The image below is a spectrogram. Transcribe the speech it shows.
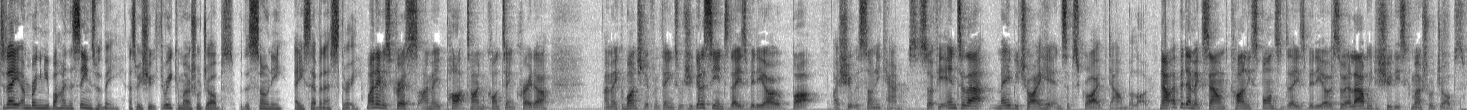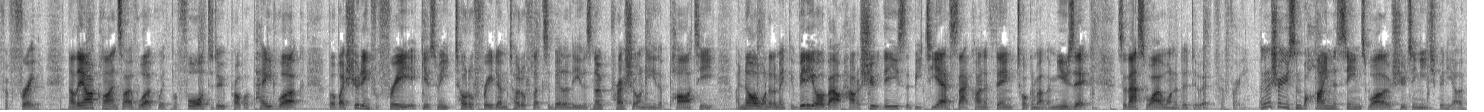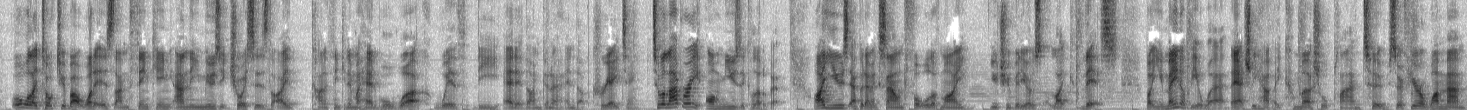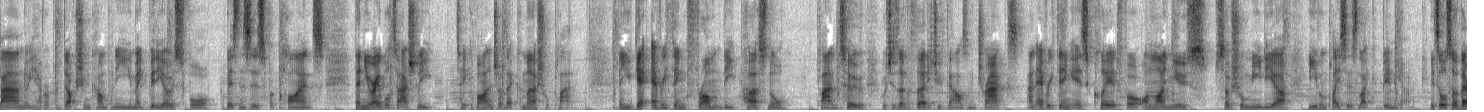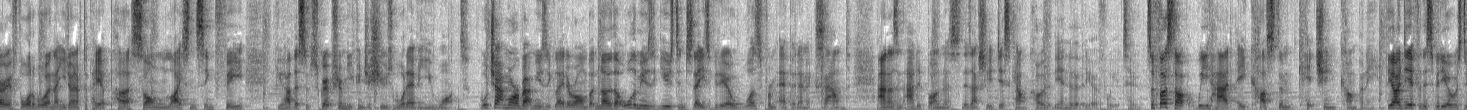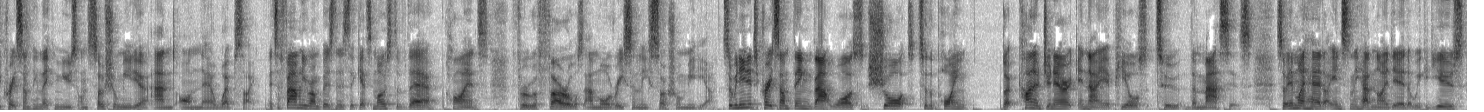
Today I'm bringing you behind the scenes with me as we shoot three commercial jobs with the Sony a7S III. My name is Chris, I'm a part-time content creator. I make a bunch of different things which you're going to see in today's video, but I shoot with Sony cameras. So if you're into that, maybe try hitting subscribe down below. Now Epidemic Sound kindly sponsored today's video, so it allowed me to shoot these commercial jobs for free. Now they are clients that I've worked with before to do proper paid work, but by shooting for free, it gives me total freedom, total flexibility. There's no pressure on either party. I know I wanted to make a video about how to shoot these, the BTS, that kind of thing, talking about the music. So that's why I wanted to do it for free. I'm gonna show you some behind the scenes while I was shooting each video, or while I talk to you about what it is that I'm thinking and the music choices that I kind of thinking in my head will work with the edit that I'm gonna end up creating. To elaborate on music a little bit, I use Epidemic Sound for all of my YouTube videos like this, but you may not be aware they actually have a commercial plan too. So if you're a one-man band or you have a production company, you make videos for businesses, for clients, then you're able to actually take advantage of their commercial plan. And you get everything from the personal Plan 2, which is over 32,000 tracks, and everything is cleared for online use, social media, even places like Vimeo. It's also very affordable in that you don't have to pay a per song licensing fee. If you have the subscription, you can just use whatever you want. We'll chat more about music later on, but know that all the music used in today's video was from Epidemic Sound, and as an added bonus, there's actually a discount code at the end of the video for you too. So first up, we had a custom kitchen company. The idea for this video was to create something they can use on social media and on their website. It's a family run business that gets most of their clients through referrals and more recently social media. So we needed to create something that was short, to the point, but kind of generic in that it appeals to the masses. So in my head, I instantly had an idea that we could use.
